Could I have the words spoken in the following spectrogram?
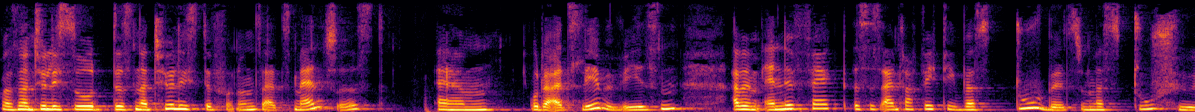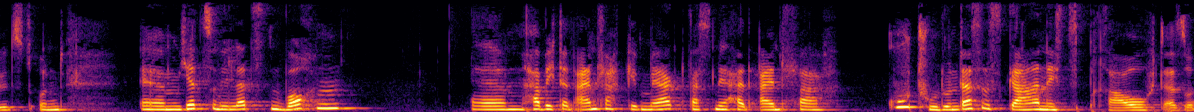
Was natürlich so das Natürlichste von uns als Mensch ist ähm, oder als Lebewesen. Aber im Endeffekt ist es einfach wichtig, was du willst und was du fühlst. Und ähm, jetzt so die letzten Wochen ähm, habe ich dann einfach gemerkt, was mir halt einfach gut tut und dass es gar nichts braucht. Also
